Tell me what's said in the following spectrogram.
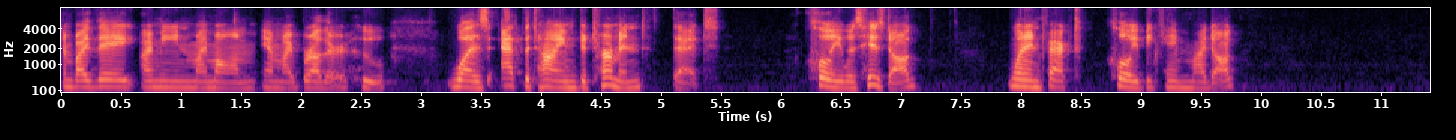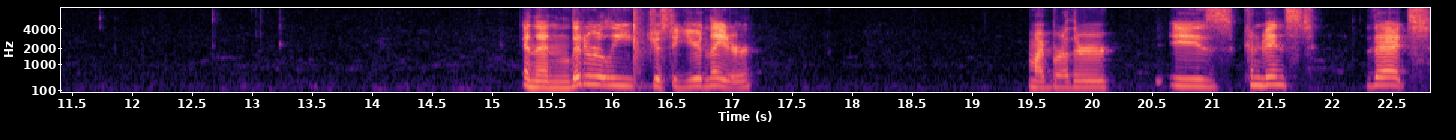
and by they I mean my mom and my brother, who was at the time determined that Chloe was his dog, when in fact Chloe became my dog. And then, literally, just a year later, my brother is convinced that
